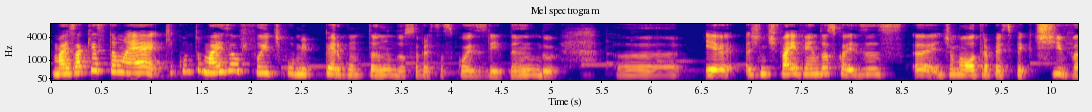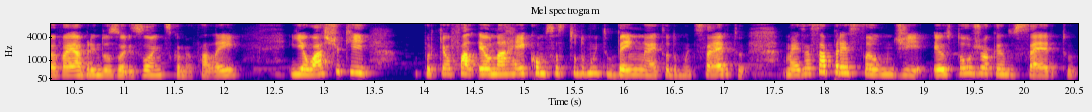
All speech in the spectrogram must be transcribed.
mas a questão é que quanto mais eu fui, tipo, me perguntando sobre essas coisas, lidando, uh, eu, a gente vai vendo as coisas uh, de uma outra perspectiva, vai abrindo os horizontes, como eu falei. E eu acho que porque eu, fal... eu narrei como se fosse tudo muito bem, né? Tudo muito certo. Mas essa pressão de eu estou jogando certo,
